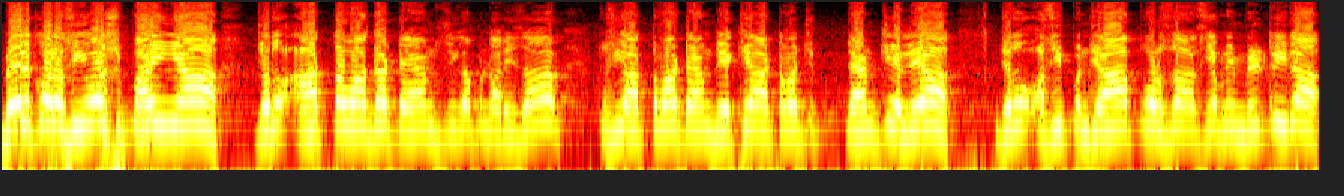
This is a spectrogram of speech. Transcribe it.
ਬਿਲਕੁਲ ਅਸੀਂ ਉਹ ਸਿਪਾਹੀ ਆ ਜਦੋਂ ਅੱਤਵਾਦ ਦਾ ਟਾਈਮ ਸੀਗਾ ਭੰਡਾਰੀ ਸਾਹਿਬ, ਤੁਸੀਂ ਅੱਤਵਾਦ ਟਾਈਮ ਦੇਖਿਆ, ਅੱਤਵਾਦ ਟਾਈਮ ਝੇਲਿਆ। ਜਦੋਂ ਅਸੀਂ ਪੰਜਾਬ ਪੁਲਿਸ ਦਾ, ਅਸੀਂ ਆਪਣੀ ਮਿਲਟਰੀ ਦਾ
